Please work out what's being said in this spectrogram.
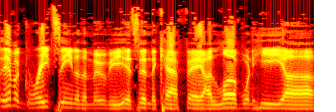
they have a great scene in the movie. It's in the cafe. I love when he uh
